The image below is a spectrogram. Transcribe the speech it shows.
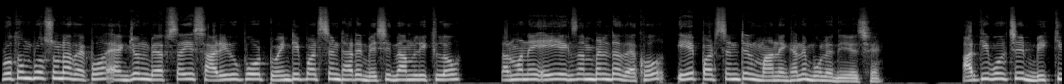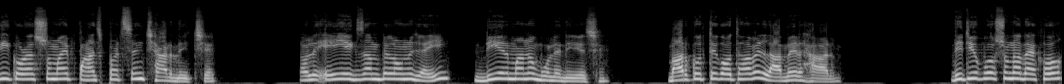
প্রথম প্রশ্নটা দেখো, একজন ব্যবসায়ী শাড়ির উপর টোয়েন্টি পার্সেন্ট হারে বেশি দাম লিখলো। তার মানে এই এক্সাম্পলটা দেখো এ পার্সেন্টের মান এখানে বলে দিয়েছে। আর কি বলছে? বিক্রি করার সময় পাঁচ পার্সেন্ট ছাড় দিচ্ছে। তাহলে এই এক্সাম্পল অনুযায়ী ডি এর মানও বলে দিয়েছে। বার করতে কথা হবে? লাভের হার। দ্বিতীয় প্রশ্নটা দেখো।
